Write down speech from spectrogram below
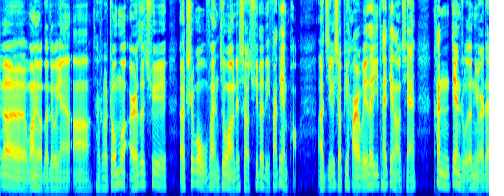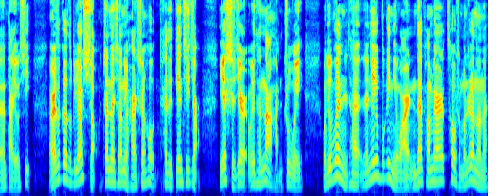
个网友的留言啊，他说周末儿子去呃吃过午饭就往这小区的理发店跑啊，几个小屁孩围在一台电脑前看店主的女儿在那打游戏，儿子个子比较小，站在小女孩身后还得踮起脚，也使劲为她呐喊助威。我就问他，人家又不跟你玩，你在旁边凑什么热闹呢？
